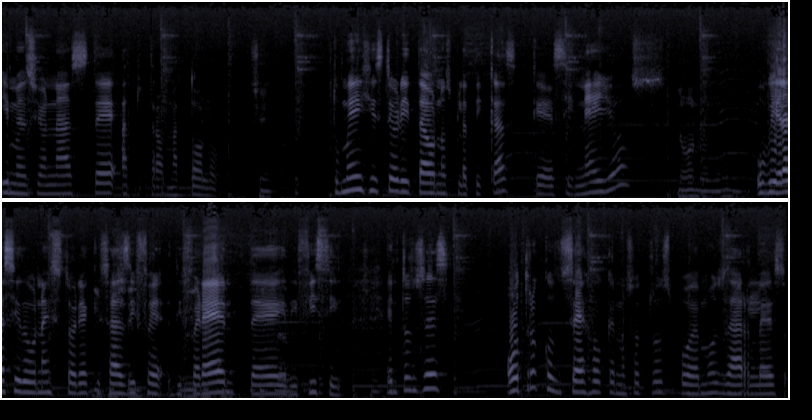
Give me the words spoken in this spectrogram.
y mencionaste a tu traumatólogo. Sí. Tú me dijiste ahorita o nos platicas que sin ellos no, no, no. hubiera sido una historia quizás diferente y difícil. Entonces, otro consejo que nosotros podemos darles,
